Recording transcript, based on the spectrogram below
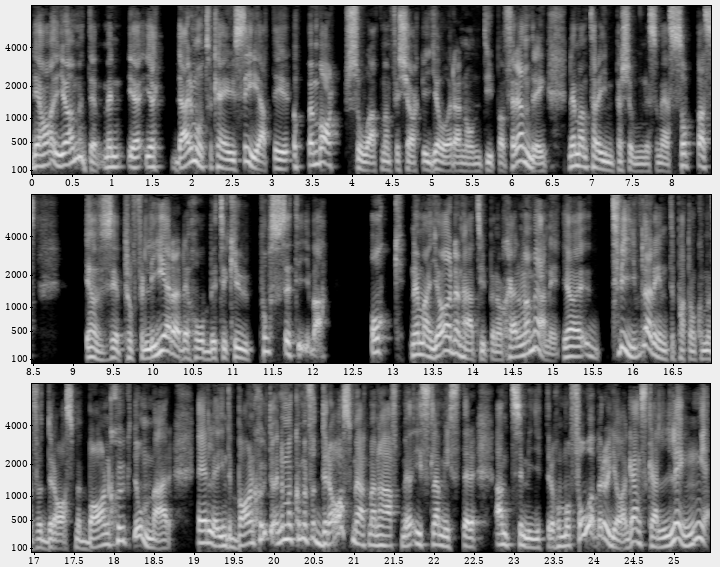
Det har, gör mig inte. Men jag, jag, däremot så kan jag ju se att det är uppenbart så att man försöker göra någon typ av förändring när man tar in personer som är så pass jag vill säga, profilerade hbtq-positiva. Och när man gör den här typen av självanmälan. Jag tvivlar inte på att de kommer få dras med barnsjukdomar. Eller inte barnsjukdomar, men man kommer få dras med att man har haft med islamister, antisemiter och homofober att göra ganska länge.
